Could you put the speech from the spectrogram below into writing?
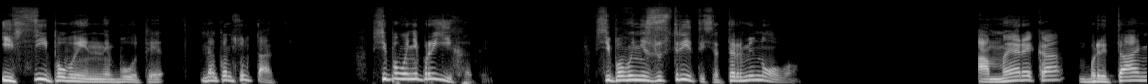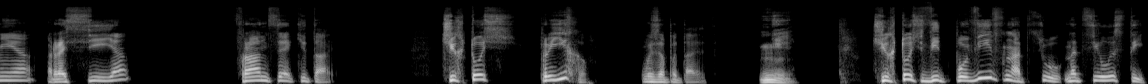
І всі повинні бути на консультації. Всі повинні приїхати. Всі повинні зустрітися терміново. Америка, Британія, Росія, Франція, Китай. Чи хтось приїхав? Ви запитаєте? Ні. Чи хтось відповів на цю на ці листи,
